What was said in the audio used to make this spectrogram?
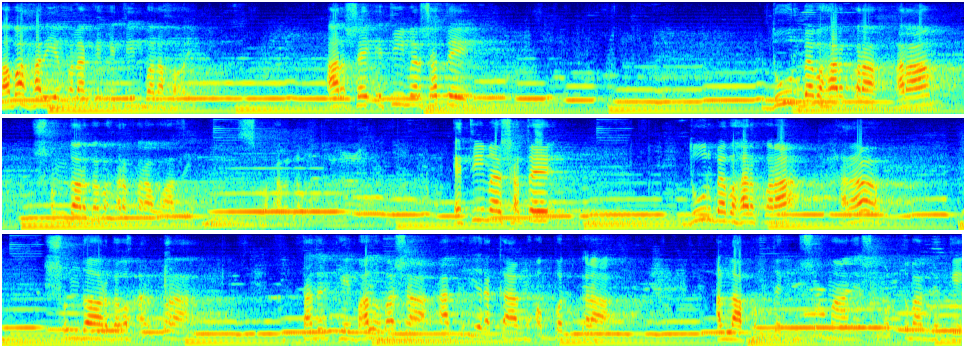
বাবা হারিয়ে ফেলাকে এতিম বলা হয়। আর সেই এতিমের সাথে দূর ব্যবহার করা হারাম, সুন্দর ব্যবহার করা ওয়াজিব। এতিমের সাথে দূর ব্যবহার করা হারাম, সুন্দর ব্যবহার করা, তাদেরকে ভালোবাসা আঁকড়িয়ে রাখা, মহব্বত করা, আল্লাহ প্রত্যেক মুসলমানের সমর্থবানদেরকে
